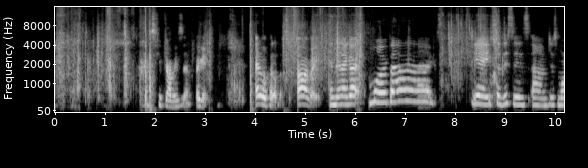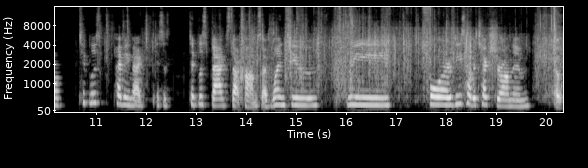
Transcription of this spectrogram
Just keep dropping stuff. Okay. Edible petal dust. Alright. And then I got more bags. Yay. So this is um, just more tipless piping bags. This is tiplessbags.com. So I have one, two, three, four. These have a texture on them. Oh,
